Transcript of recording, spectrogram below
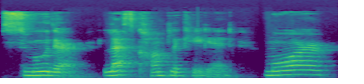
smoother, less complicated, more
